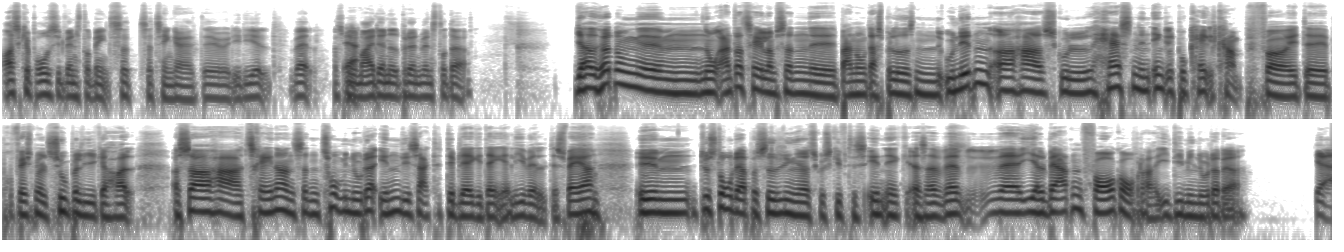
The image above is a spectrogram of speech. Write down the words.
også kan bruge sit venstre ben, så, så tænker jeg, at det er jo et ideelt valg at smide ja. mig derned på den venstre dør. Jeg havde hørt nogle, øh, nogle andre tale om sådan, øh, bare nogen, der spillede sådan U19, og har skulle have sådan en enkelt pokalkamp for et øh, professionelt Superliga-hold. Og så har træneren sådan to minutter inden lige sagt, det bliver ikke i dag alligevel, desværre. øhm, du stod der på sidelinjen og skulle skiftes ind, ikke? Altså, hvad, hvad i alverden foregår der i de minutter der? Ja,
